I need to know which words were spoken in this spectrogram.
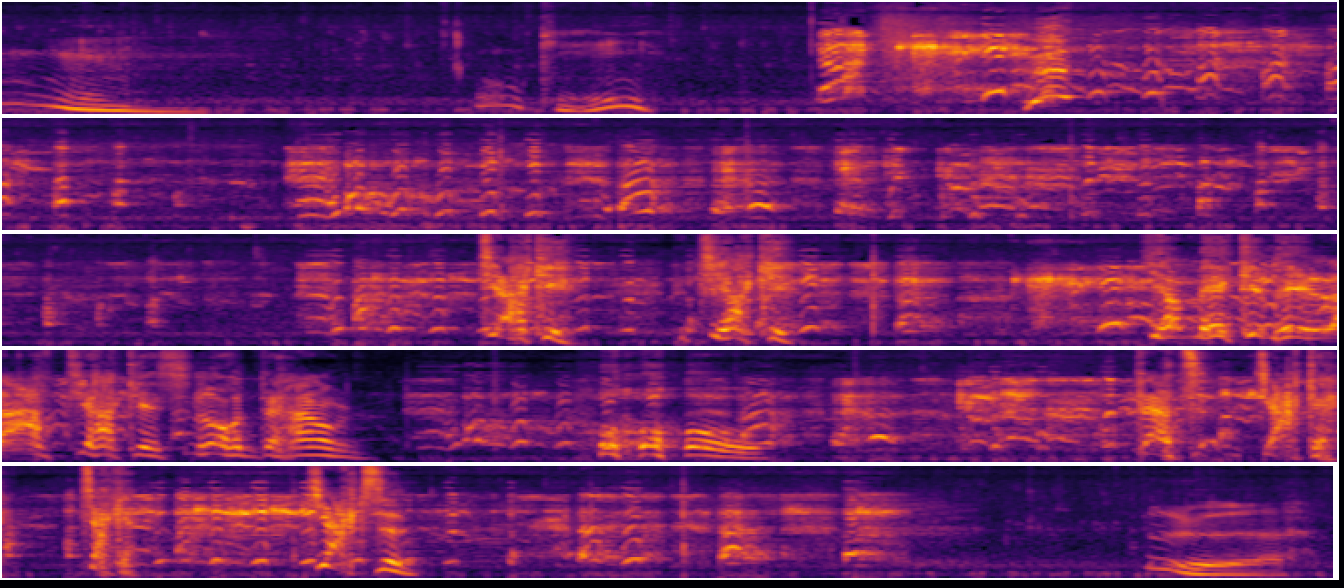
Hmm. Okay. Jackie! Jackie! You're making me laugh, Jackie. Slow down. Oh, that's Jackie. Jackie. Jackson. Ugh.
